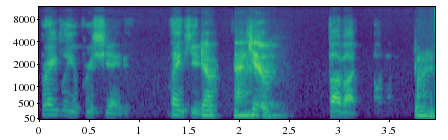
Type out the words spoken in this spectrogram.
greatly appreciated. Thank you. Yep, thank you. Bye bye. Bye.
